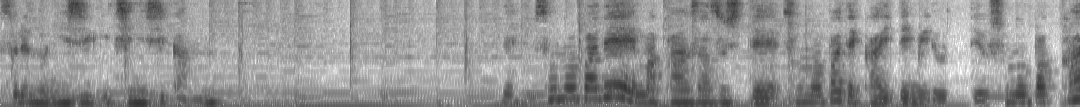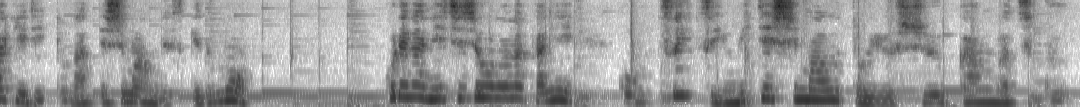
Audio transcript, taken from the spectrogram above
それの1、2時間。で、その場で、まあ、観察して、その場で書いてみるっていう、その場限りとなってしまうんですけども、これが日常の中に、こう、ついつい見てしまうという習慣がつく。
